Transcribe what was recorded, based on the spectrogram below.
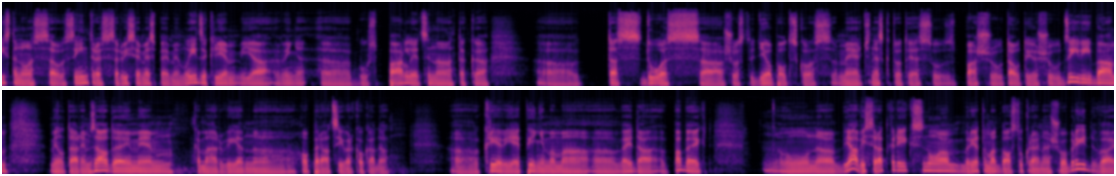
īstenos savas intereses ar visiem iespējamiem līdzekļiem, ja viņa būs pārliecināta, ka tas dos šos ģeopolitiskos mērķus, neskatoties uz pašu tautiešu dzīvībām, militāriem zaudējumiem, kamēr viena operācija var kaut kādā Krievijai pieņemamā veidā pabeigt. Un, jā, viss ir atkarīgs no rietumu atbalsta Ukraiņai šobrīd, vai,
